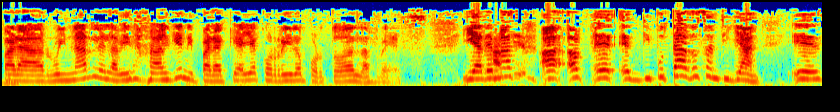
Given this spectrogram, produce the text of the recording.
para arruinarle la vida a alguien y para que haya corrido por todas las redes. Y además, a, a, eh, eh, diputado Santillán, eh,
